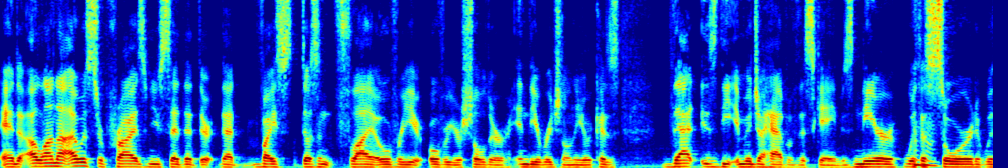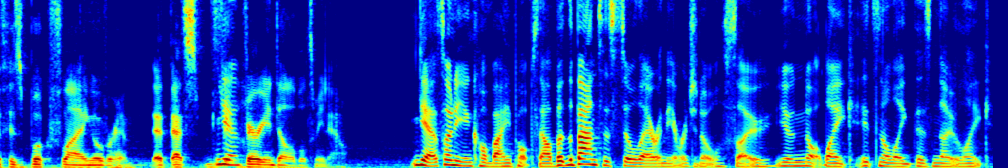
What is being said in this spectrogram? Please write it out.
And Alana, I was surprised when you said that there, that Weiss doesn't fly over your over your shoulder in the original Nier because that is the image I have of this game is Nier with mm-hmm. a sword with his book flying over him. That that's yeah. very indelible to me now. Yeah, it's only in combat he pops out, but the banter's still there in the original, so you're not like it's not like there's no like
